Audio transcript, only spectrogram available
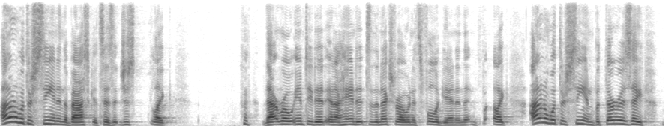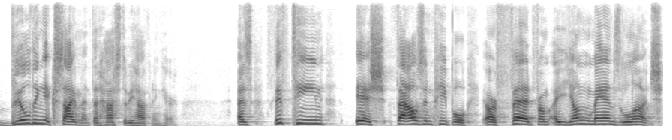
I don't know what they're seeing in the baskets as it just like that row emptied it and I hand it to the next row and it's full again. And then, like, I don't know what they're seeing, but there is a building excitement that has to be happening here. As 15 ish thousand people are fed from a young man's lunch,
